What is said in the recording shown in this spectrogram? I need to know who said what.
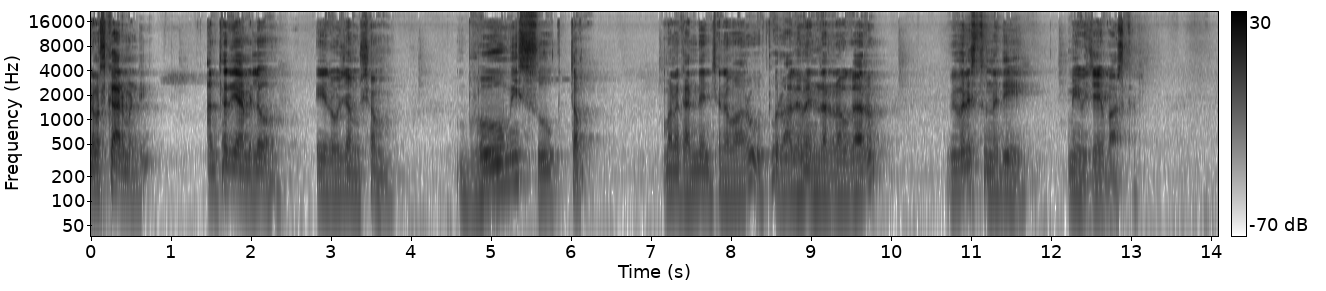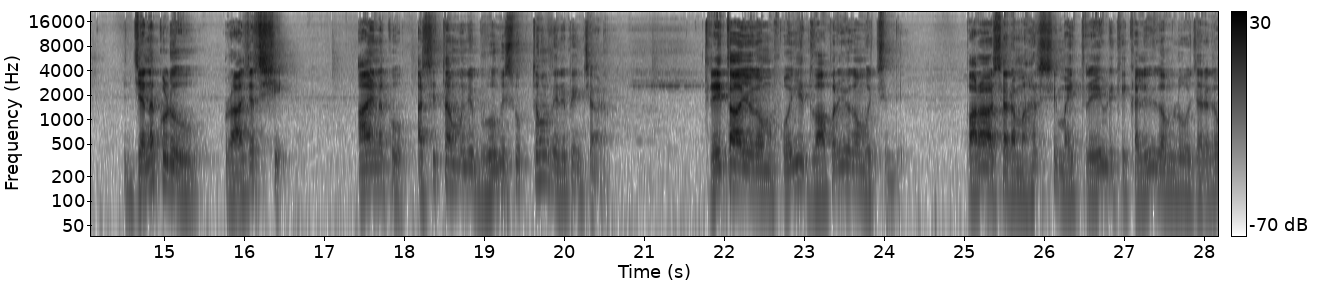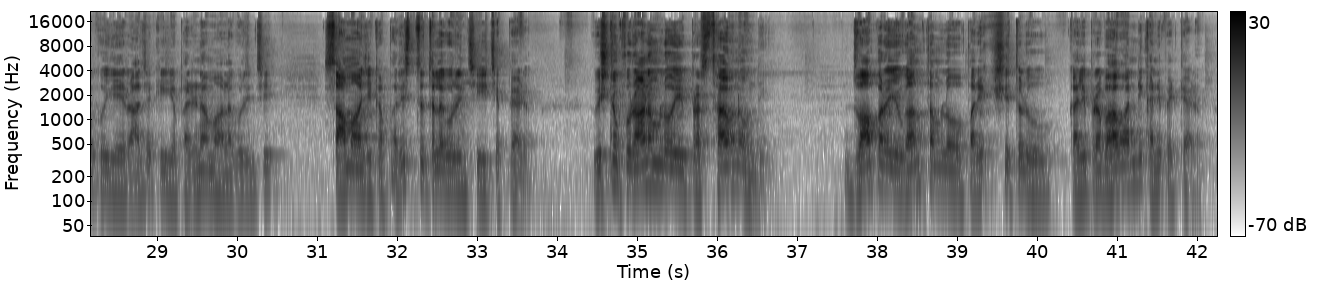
Speaker 1: నమస్కారం అండి అంతర్యామిలో ఈరోజు అంశం భూమి సూక్తం మనకు అందించిన వారు ఉప్పు రాఘవేంద్రరావు గారు వివరిస్తున్నది మీ విజయభాస్కర్. జనకుడు రాజర్షి ఆయనకు అసితమ్ముని భూమి సూక్తం వినిపించాడు. త్రేతాయుగం పోయి ద్వాపరయుగం వచ్చింది. పరాశర మహర్షి మైత్రేయుడికి కలియుగంలో జరగబోయే రాజకీయ పరిణామాల గురించి సామాజిక పరిస్థితుల గురించి చెప్పాడు. విష్ణు పురాణంలో ఈ ప్రస్తావన ఉంది. ద్వాపర యుగాంతంలో పరీక్షితుడు కలి ప్రభావాన్ని కనిపెట్టాడు.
